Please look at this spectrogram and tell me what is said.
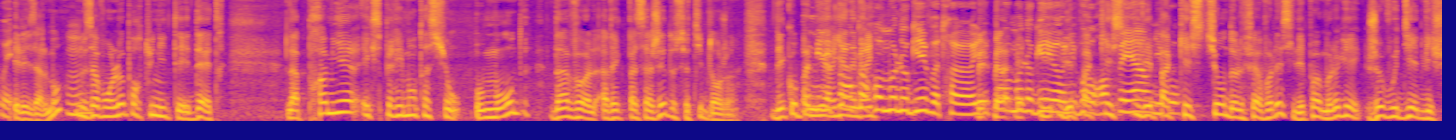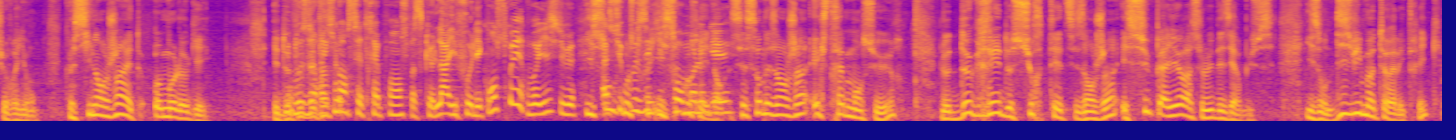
oui. et les Allemands, Mhm. nous avons l'opportunité d'être la première expérimentation au monde d'un vol avec passagers de ce type d'engin. Des Oui, compagnies mais il n'est pas aériennes américaines. homologué, votre. Il n'est pas homologué au niveau européen. Il n'est pas question de le faire voler s'il n'est pas homologué. Je vous dis, Edwige Chevrillon, que si l'engin est homologué, et de Vous aurez façons, quand cette réponse Parce que là, il faut les construire, vous voyez. ils sont à construits, ils sont homologués. Ce sont des engins extrêmement sûrs. Le degré de sûreté de ces engins est supérieur à celui des Airbus. Ils ont 18 moteurs électriques.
